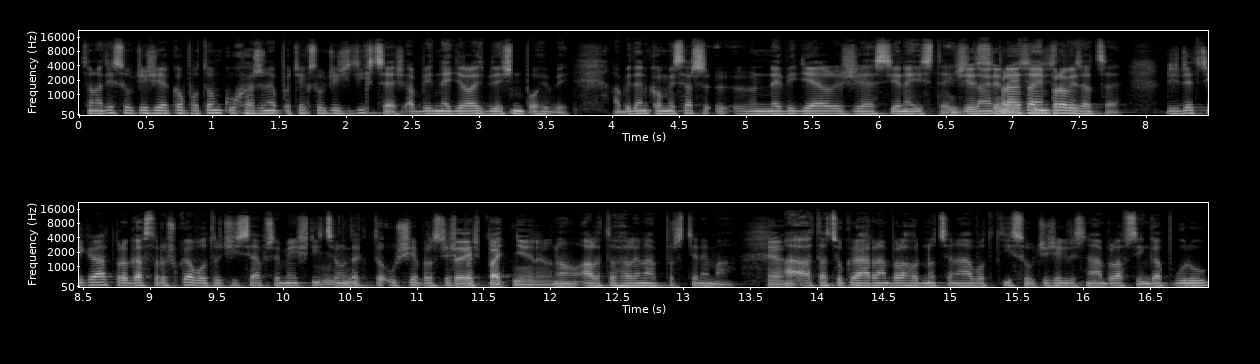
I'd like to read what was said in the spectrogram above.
Co na ty soutěži jako potom kuchaře nebo po těch soutěžích chceš, aby nedělali zbytečný pohyby. Aby ten komisař eh, neviděl, že si je nejistý. Že Že tam je právě ta improvizace. Když jde třikrát pro gas trošku a otočí se a přemýšlí, co, no, tak to už je prostě To je špatně. špatně, no. no. ale to Helena prostě nemá. Jo. A, a, ta cukrárna byla hodnocená od té soutěže, když jsme byla v Singapuru,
